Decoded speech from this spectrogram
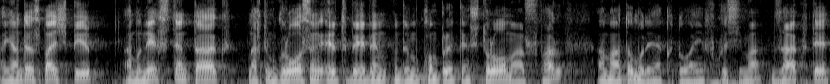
Ein anderes Beispiel, am nächsten Tag nach dem großen Erdbeben und dem kompletten Stromausfall am Atomreaktor in Fukushima sagte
